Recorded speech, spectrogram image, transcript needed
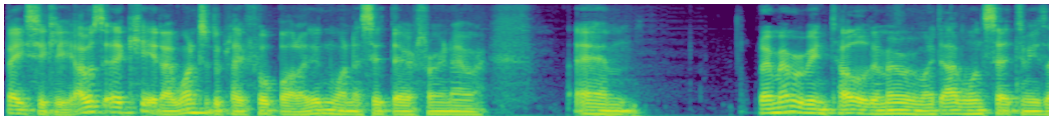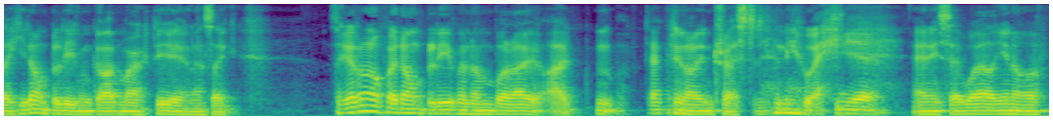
Basically, I was a kid. I wanted to play football. I didn't want to sit there for an hour. Um, but I remember being told. I remember my dad once said to me, "He's like, you don't believe in God, Mark, do you?" And I was like, "I was like, I don't know if I don't believe in him, but I, I'm definitely not interested anyway." Yeah. And he said, "Well, you know,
